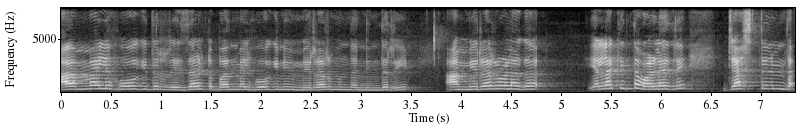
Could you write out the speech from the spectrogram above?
ಆಮೇಲೆ ಹೋಗಿದ್ರ ರಿಸಲ್ಟ್ ಬಂದಮೇಲೆ ಹೋಗಿ ನೀವು ಮಿರರ್ ಮುಂದೆ ನಿಂದಿರಿ. ಆ ಮಿರರ್ ಒಳಗೆ ಎಲ್ಲಕ್ಕಿಂತ ಒಳ್ಳೇದ್ರಿ. ಜಸ್ಟ್ ನಿಮ್ದು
